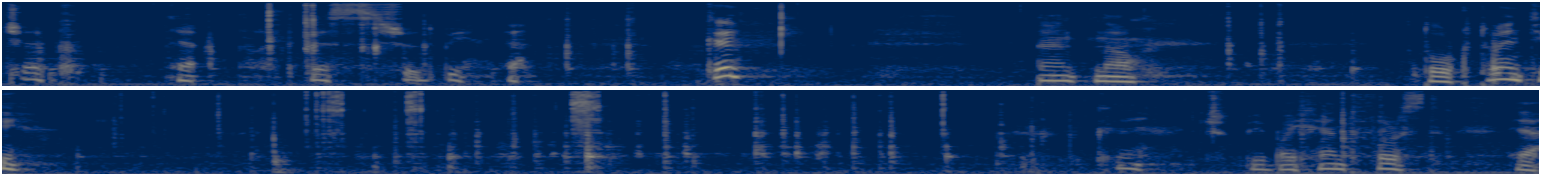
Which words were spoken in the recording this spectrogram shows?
check. Yeah this should be yeah okay. And now torque 20 okay it should be by hand first. Yeah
